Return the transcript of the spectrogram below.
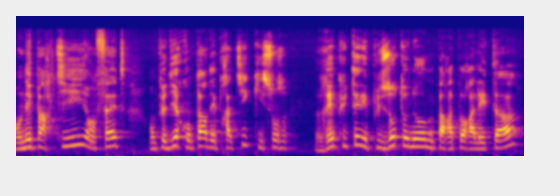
On est parti, en fait, on peut dire qu'on part des pratiques qui sont réputées les plus autonomes par rapport à l'État,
